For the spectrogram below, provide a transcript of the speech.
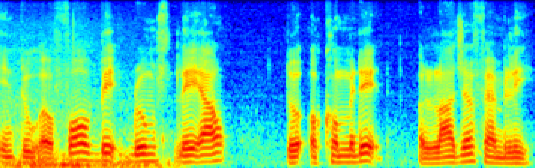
into a 4 bedrooms layout to accommodate a larger family.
